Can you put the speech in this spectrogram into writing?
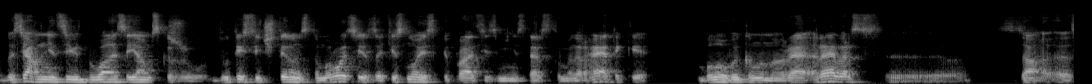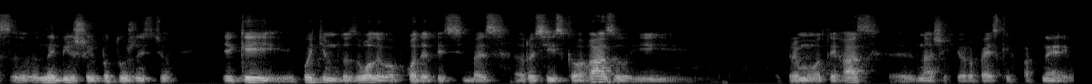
досягнення ці відбувалися, я вам скажу, у 2014 році за тісної співпраці з Міністерством енергетики було виконано реверс з найбільшою потужністю який потім дозволив обходитись без російського газу і отримувати газ від наших європейських партнерів.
